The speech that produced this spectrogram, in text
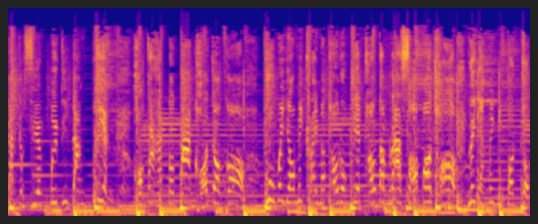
กันกับเสียงปืนที่ดังเปรี้ยงของทหารต่อต้านขอจอกอผู้ไม่ยอมให้ใครมาเผาโรงเรียนเผาตำราสปชและยังไม่มีตอนจบ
